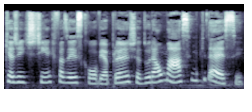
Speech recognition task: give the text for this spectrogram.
que a gente tinha que fazer a escova e a prancha durar o máximo que desse.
